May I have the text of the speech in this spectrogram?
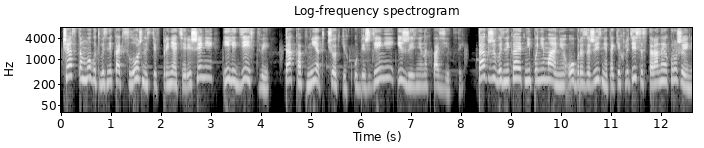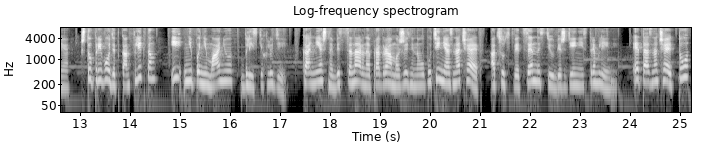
Часто могут возникать сложности в принятии решений или действий, так как нет четких убеждений и жизненных позиций. Также возникает непонимание образа жизни таких людей со стороны окружения, что приводит к конфликтам и непониманию близких людей. Конечно, бесценарная программа жизненного пути не означает отсутствие ценностей, убеждений и стремлений. Это означает то,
